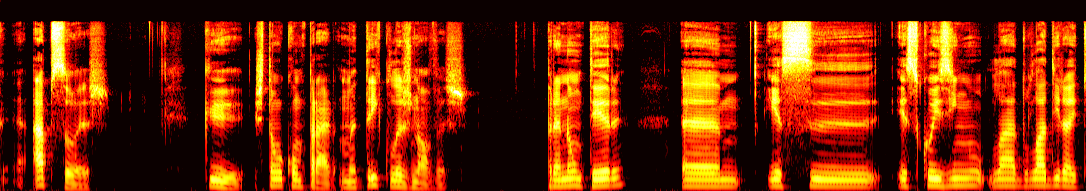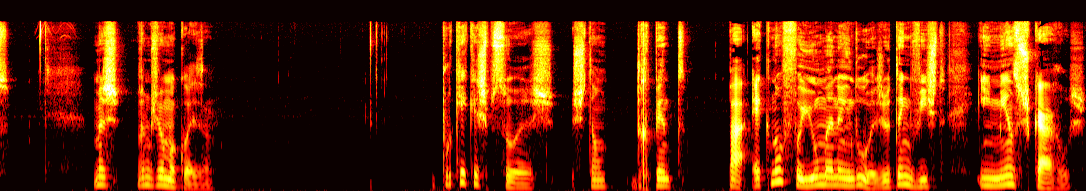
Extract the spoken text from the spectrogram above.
há pessoas que estão a comprar matrículas novas para não ter hum, esse, esse coisinho lá do lado direito. Mas vamos ver uma coisa. Porquê que as pessoas estão de repente, pá, é que não foi uma nem duas. Eu tenho visto imensos carros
